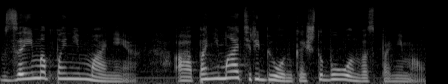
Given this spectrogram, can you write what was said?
взаимопонимание, а, понимать ребенка, чтобы он вас понимал.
